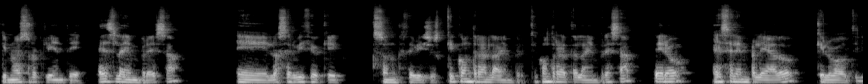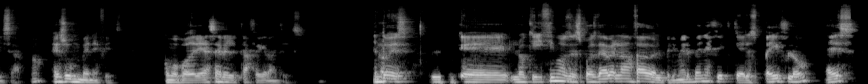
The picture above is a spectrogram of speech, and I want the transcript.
que nuestro cliente es la empresa eh, los servicios que son servicios que contrata, la, que contrata la empresa, pero es el empleado que lo va a utilizar. ¿no? Es un benefit, como podría ser el café gratis. Entonces, lo que, lo que hicimos después de haber lanzado el primer benefit, que es Payflow, es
